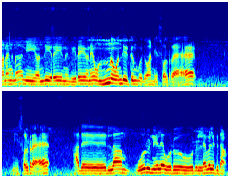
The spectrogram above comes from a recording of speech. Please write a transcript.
வணங்கினா நீ வந்து இறைவனுக்கு இறைவனே இன்னும் வந்து இட்டுன்னு போயிடுவான் நீ சொல்கிற நீ சொல்கிற அது எல்லாம் ஒரு நிலை ஒரு ஒரு லெவலுக்கு தான்.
